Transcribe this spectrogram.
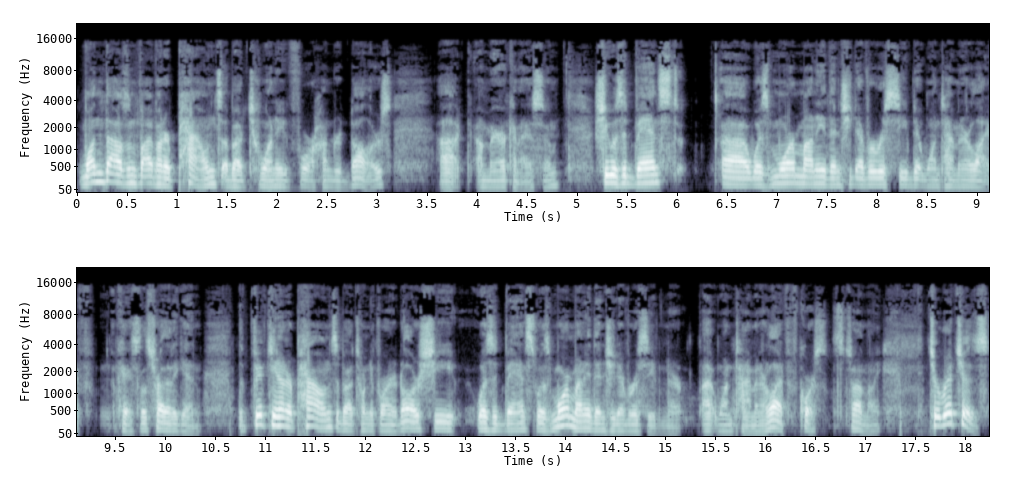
1,500 pounds, about $2,400, uh, American, I assume. She was advanced uh, was more money than she'd ever received at one time in her life. Okay, so let's try that again. The fifteen hundred pounds, about twenty four hundred dollars, she was advanced was more money than she'd ever received her, at one time in her life. Of course, it's ton of money. To riches.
